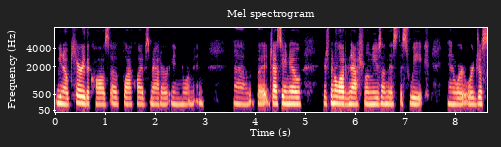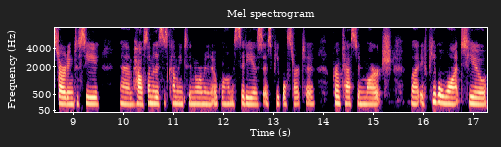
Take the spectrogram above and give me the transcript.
you know carry the cause of Black Lives Matter in Norman. Um, but Jesse, I know there's been a lot of national news on this this week, and we're we're just starting to see um, how some of this is coming to Norman and Oklahoma City as as people start to protest in March. But if people want to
